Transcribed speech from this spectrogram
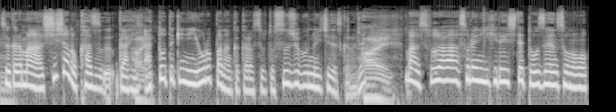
それからまあ死者の数が圧倒的にヨーロッパなんかからすると数十分の1ですからね、はい、まあそれはそれに比例して当然その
